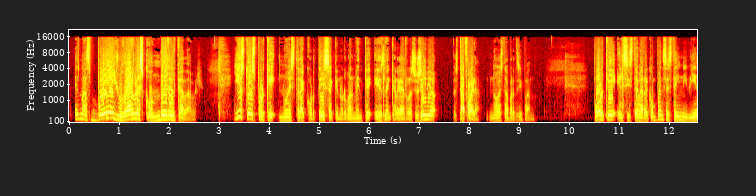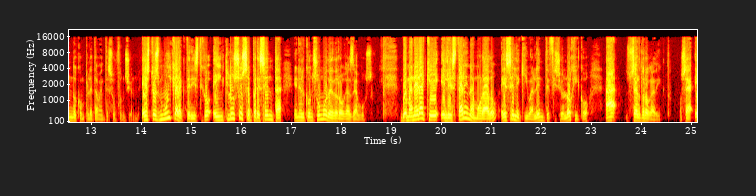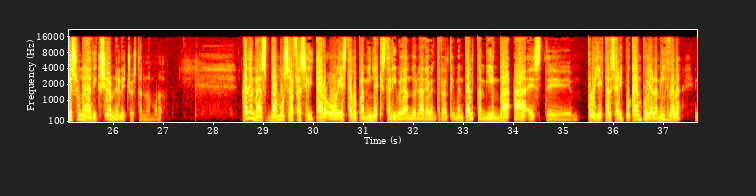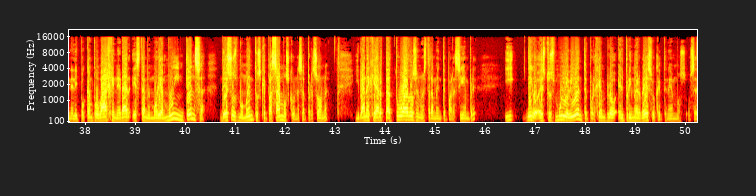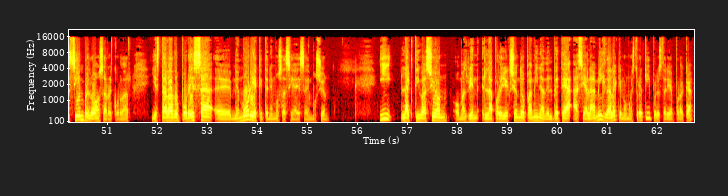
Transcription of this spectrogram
Es más, voy a ayudarle a esconder el cadáver. Y esto es porque nuestra corteza, que normalmente es la encargada del raciocinio, está fuera, no está participando. Porque el sistema de recompensa está inhibiendo completamente su función. Esto es muy característico e incluso se presenta en el consumo de drogas de abuso. De manera que el estar enamorado es el equivalente fisiológico a ser drogadicto. O sea, es una adicción el hecho de estar enamorado. Además, vamos a facilitar, o esta dopamina que está liberando el área ventral tegmental también va a este, proyectarse al hipocampo y a la amígdala. En el hipocampo va a generar esta memoria muy intensa de esos momentos que pasamos con esa persona y van a quedar tatuados en nuestra mente para siempre. Y digo, esto es muy evidente, por ejemplo, el primer beso que tenemos, o sea, siempre lo vamos a recordar y está dado por esa eh, memoria que tenemos hacia esa emoción y la activación, o más bien la proyección de dopamina del BTA hacia la amígdala, que no muestro aquí, pero estaría por acá,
